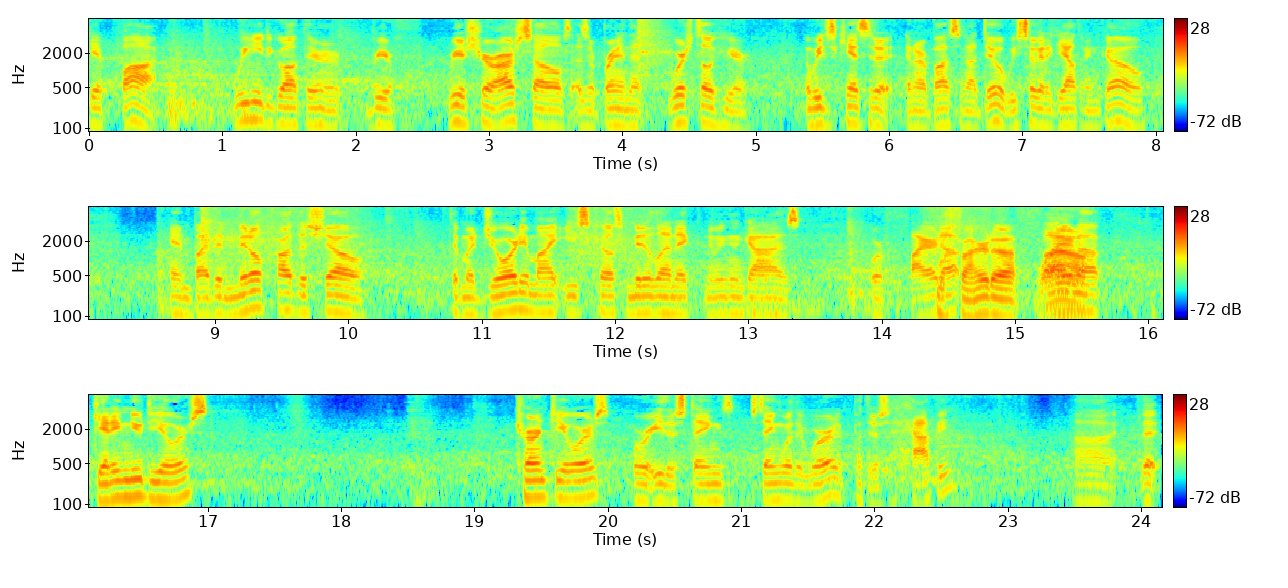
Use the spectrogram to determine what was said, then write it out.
get bought. We need to go out there and reassure ourselves as a brand that we're still here, and we just can't sit in our butts and not do it. We still got to get out there and go." And by the middle part of the show, the majority of my East Coast, Mid Atlantic, New England guys were fired we're up, fired up, fired wow. up, getting new dealers current dealers were either staying staying where they were, but they're just happy. Uh, that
